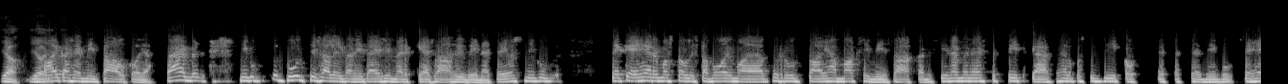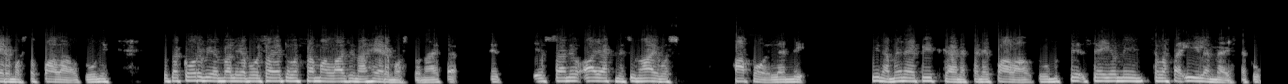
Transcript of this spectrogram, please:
joo, joo. Aikaisemmin taukoja. Vähän niin kuin punttisalilta niitä esimerkkejä saa hyvin, että jos niin kuin tekee hermostollista voimaa ja runttaa ihan maksimiin saakka, niin siinä menee sitten pitkään, helposti viikko, että se, niin kuin, se hermosto palautuu. Niin tota korvien väliä voisi ajatella samanlaisena hermostona, että, että jos sä nyt ajat ne sun aivos hapoille, niin siinä menee pitkään, että ne palautuu, mutta se, se ei ole niin sellaista ilmeistä, kun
